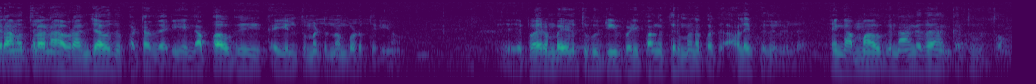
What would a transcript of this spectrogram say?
கிராமத்தில் நான் ஒரு அஞ்சாவது பட்டதாரி. எங்கள் அப்பாவுக்கு கையெழுத்து மட்டும்தான் போட தெரியும். இப்போ ரொம்ப எழுத்து படிப்பாங்க திருமண பத்த இல்லை எங்கள் அம்மாவுக்கு நாங்கள் தான் கற்றுக் கொடுத்தோம்.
